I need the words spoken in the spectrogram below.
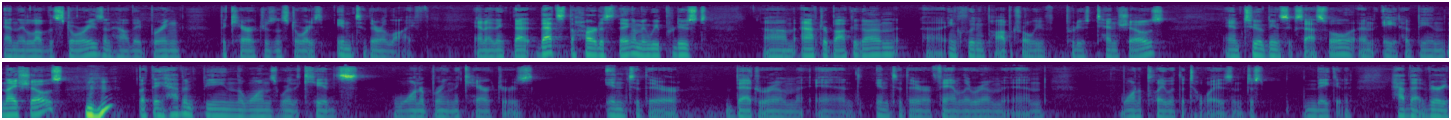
and they love the stories and how they bring the characters and stories into their life. And I think that that's the hardest thing. I mean, we produced um, after Bakugan, uh, including Paw Patrol, we've produced ten shows and two have been successful, and eight have been nice shows, mm-hmm. but they haven't been the ones where the kids want to bring the characters into their bedroom and into their family room and want to play with the toys and just make it have that very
